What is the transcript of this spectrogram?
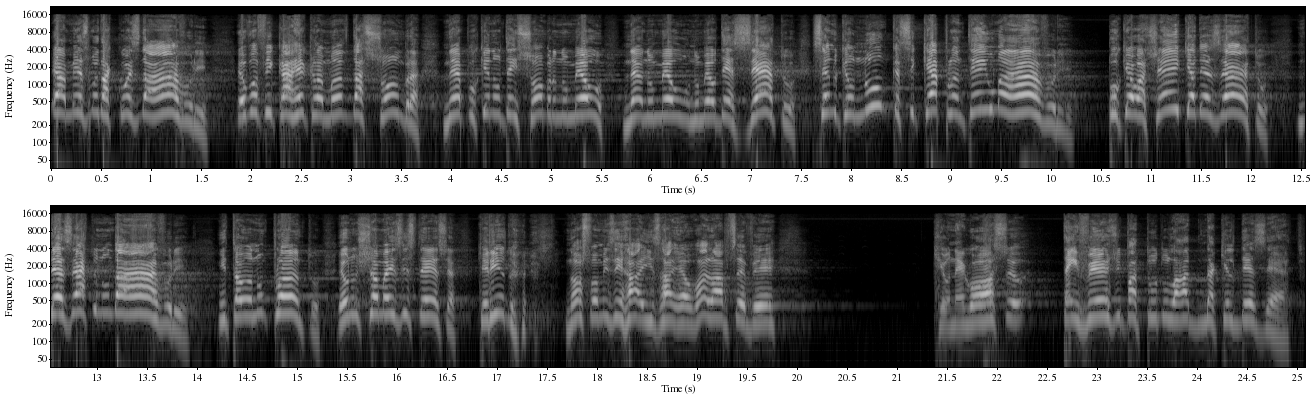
É a mesma da coisa da árvore eu vou ficar reclamando da sombra, né? Porque não tem sombra no meu, né, no meu, no meu deserto, sendo que eu nunca sequer plantei uma árvore, porque eu achei que é deserto. Deserto não dá árvore. Então eu não planto, eu não chamo a existência. Querido, nós fomos em Israel, vai lá para você ver que o negócio tem verde para todo lado naquele deserto.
